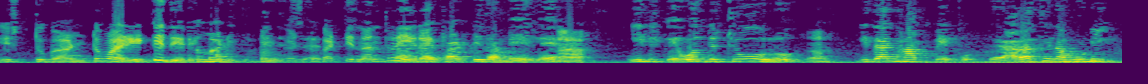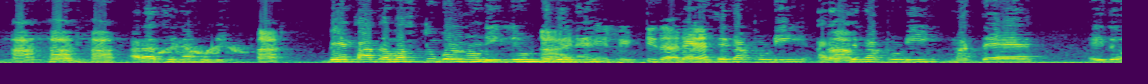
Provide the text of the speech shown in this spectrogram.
ಇಷ್ಟು ಗಂಟು ಮಾಡಿ ಇಟ್ಟಿದ್ದೀರಿ ಮಾಡಿದ್ದೀರಿ ಹ್ಮ್, ಕಟ್ಟಿ ನಂತರ ಕಟ್ಟಿದ ಮೇಲೆ. ಇದಕ್ಕೆ ಒಂದು ಚೂರು ಇದನ್ನ ಹಾಕ್ಬೇಕು. ಅರಸಿನ ಹುಡಿ. ಅರಸಿನ ಹುಡಿ. ಬೇಕಾದ ವಸ್ತುಗಳು ನೋಡಿ ಇಲ್ಲಿ ಉಂಟಿದ್ದೇನೆ. ಇಟ್ಟಿದ್ದಾರೆ. ಮೆಣಸಿನ ಪುಡಿ ಅರಸಿನ ಪುಡಿ ಮತ್ತೆ ಇದು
